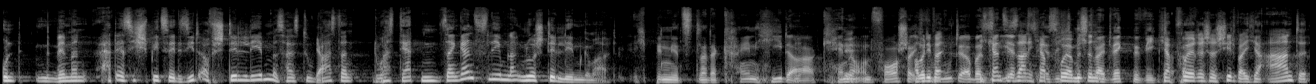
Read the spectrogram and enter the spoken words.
Und wenn man, hat er sich spezialisiert auf Stillleben? Das heißt, du Ja. warst dann, du hast, der hat sein ganzes Leben lang nur Stillleben gemalt. Ich bin jetzt leider kein Heda-Kenner Okay. und Forscher. Aber ich die, vermute aber ich kann dir sagen, ich habe er vorher ein bisschen weit weg bewegt Ich habe vorher recherchiert, weil ich ja ahnte,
